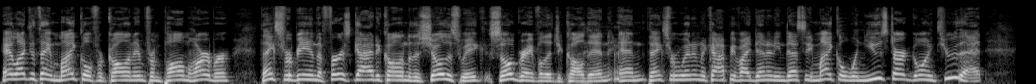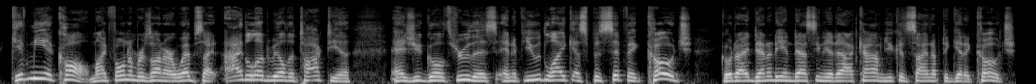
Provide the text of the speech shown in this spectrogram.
Hey, I'd like to thank Michael for calling in from Palm Harbor. Thanks for being the first guy to call into the show this week. So grateful that you called in, and thanks for winning a copy of Identity and Destiny, Michael. When you start going through that. Give me a call. My phone number is on our website. I'd love to be able to talk to you as you go through this. And if you'd like a specific coach, go to identityanddestiny.com. You can sign up to get a coach,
